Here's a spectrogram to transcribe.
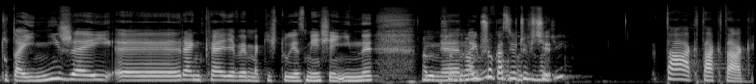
tutaj niżej y, rękę, nie wiem, jakiś tu jest mięsień inny. No i przy okazji oczywiście... chodzi? Tak, tak, tak.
